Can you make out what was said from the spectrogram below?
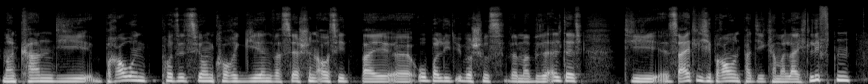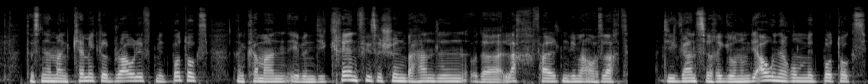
Man kann die Brauenposition korrigieren, was sehr schön aussieht bei äh, Oberlidüberschuss, wenn man ein bisschen älter ist. Die seitliche Brauenpartie kann man leicht liften. Das nennt man Chemical Brow Lift mit Botox. Dann kann man eben die Krähenfüße schön behandeln oder Lachfalten, wie man auch sagt die ganze Region um die Augen herum mit Botox,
